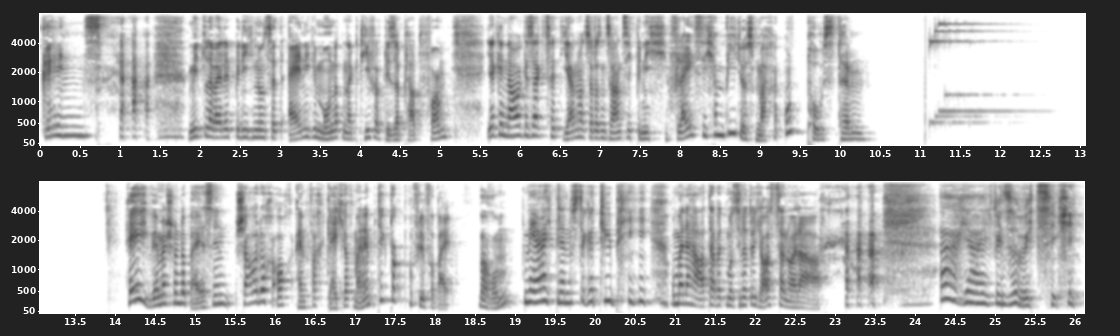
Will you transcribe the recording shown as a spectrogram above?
Grins! Mittlerweile bin ich nun seit einigen Monaten aktiv auf dieser Plattform. Ja, genauer gesagt, seit Januar 2020 bin ich fleißig am Videos machen und posten. Hey, wenn wir schon dabei sind, schau doch auch einfach gleich auf meinem TikTok-Profil vorbei. Warum? Naja, ich bin ein lustiger Typ. Und meine harte Arbeit muss ich natürlich auszahlen, oder? Ach ja, ich bin so witzig.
